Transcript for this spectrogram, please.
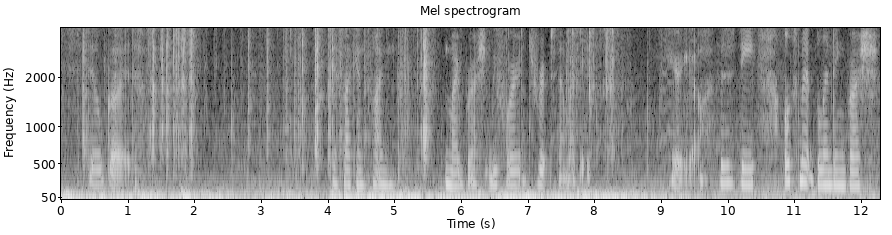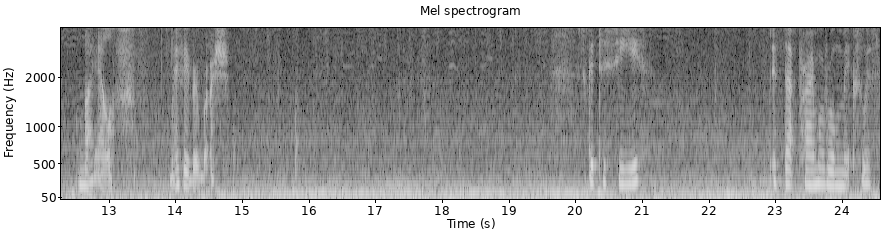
it's still good. If I can find my brush before it drips down my face. Here you go. This is the Ultimate Blending Brush by e.l.f. My favorite brush. It's good to see if that primer will mix with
